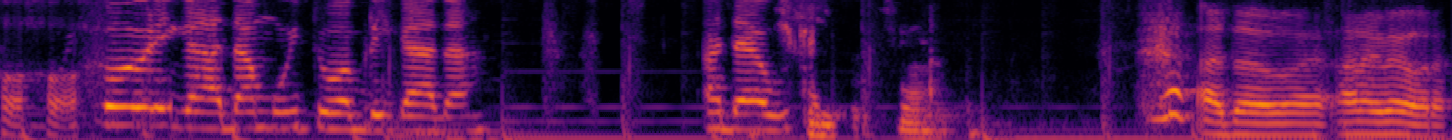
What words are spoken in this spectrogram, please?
Obrigada, muito obrigada. Adeus. Descansa. Adeu, eh, a reveure.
